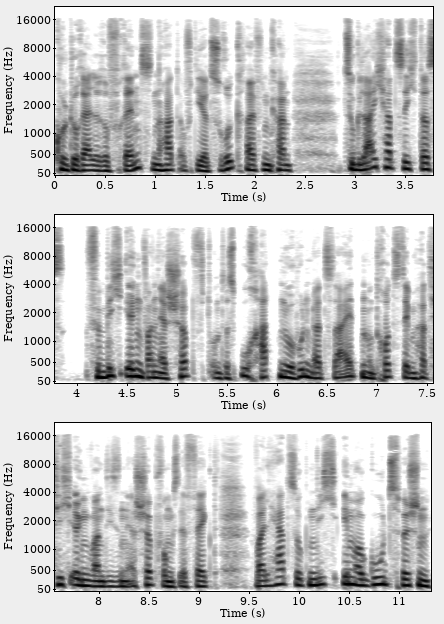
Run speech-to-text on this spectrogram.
kulturelle Referenzen hat, auf die er zurückgreifen kann. Zugleich hat sich das für mich irgendwann erschöpft und das Buch hat nur 100 Seiten und trotzdem hatte ich irgendwann diesen Erschöpfungseffekt, weil Herzog nicht immer gut zwischen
